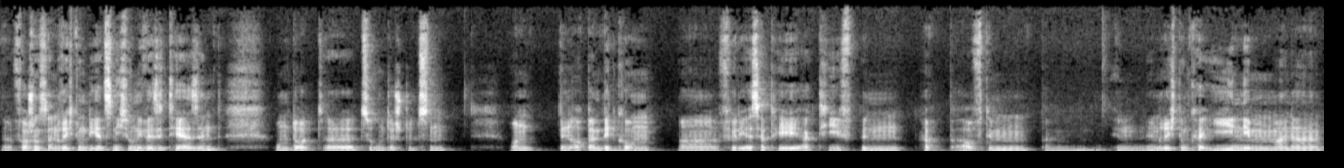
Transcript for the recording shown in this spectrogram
äh, Forschungseinrichtungen, die jetzt nicht universitär sind, um dort äh, zu unterstützen. Und bin auch beim Bitkom äh, für die SAP aktiv bin, habe auf dem in, in Richtung KI neben meiner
